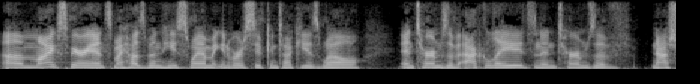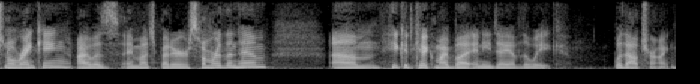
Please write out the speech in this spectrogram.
Um, my experience, my husband, he swam at University of Kentucky as well. In terms of accolades and in terms of national ranking, I was a much better swimmer than him. Um, he could kick my butt any day of the week without trying.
